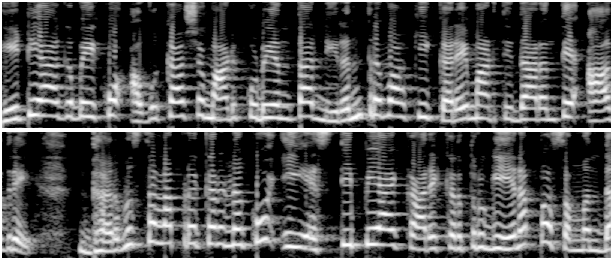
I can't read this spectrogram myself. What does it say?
ಭೇಟಿ ಆಗಬೇಕು, ಅವಕಾಶ ಮಾಡಿಕೊಡಿ ಅಂತ ನಿರಂತರವಾಗಿ ಕರೆ ಮಾಡ್ತಿದ್ದಾರಂತೆ. ಆದ್ರೆ ಧರ್ಮಸ್ಥಳ ಪ್ರಕರಣಕ್ಕೂ ಈ ಎಸ್ ಟಿ ಪಿ ಐ ಕಾರ್ಯಕರ್ತರಿಗೆ ಏನಪ್ಪ ಸಂಬಂಧ?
